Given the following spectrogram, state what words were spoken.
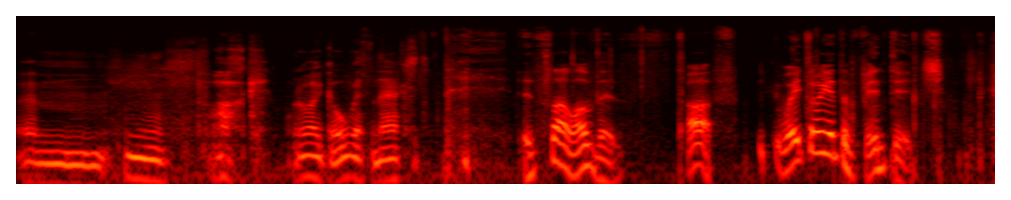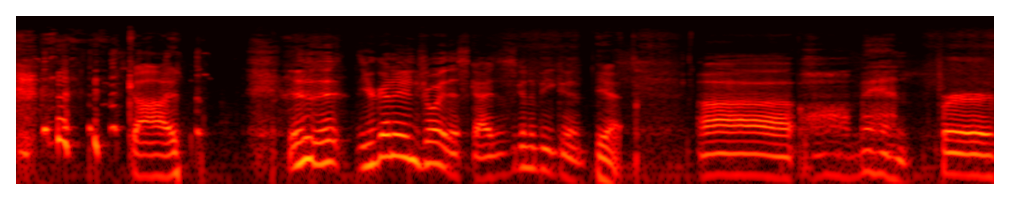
Um. hmm, fuck. What do I go with next? It's I love this. It's tough. Wait till we get the vintage. God. It- You're gonna enjoy this, guys. This is gonna be good. Yeah. Uh. Oh man. For.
